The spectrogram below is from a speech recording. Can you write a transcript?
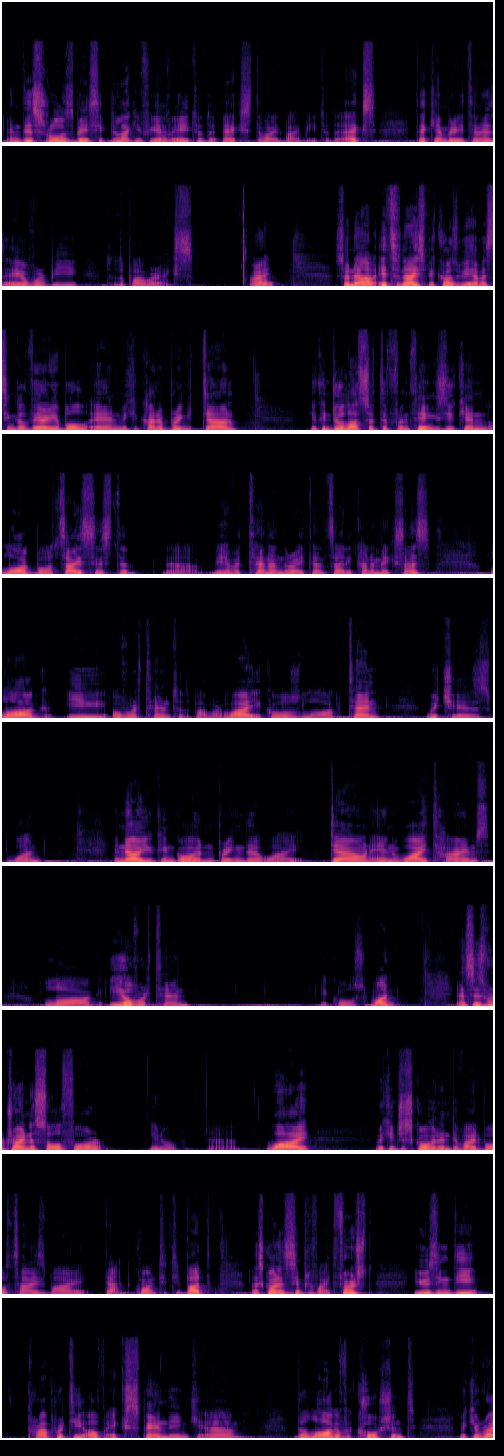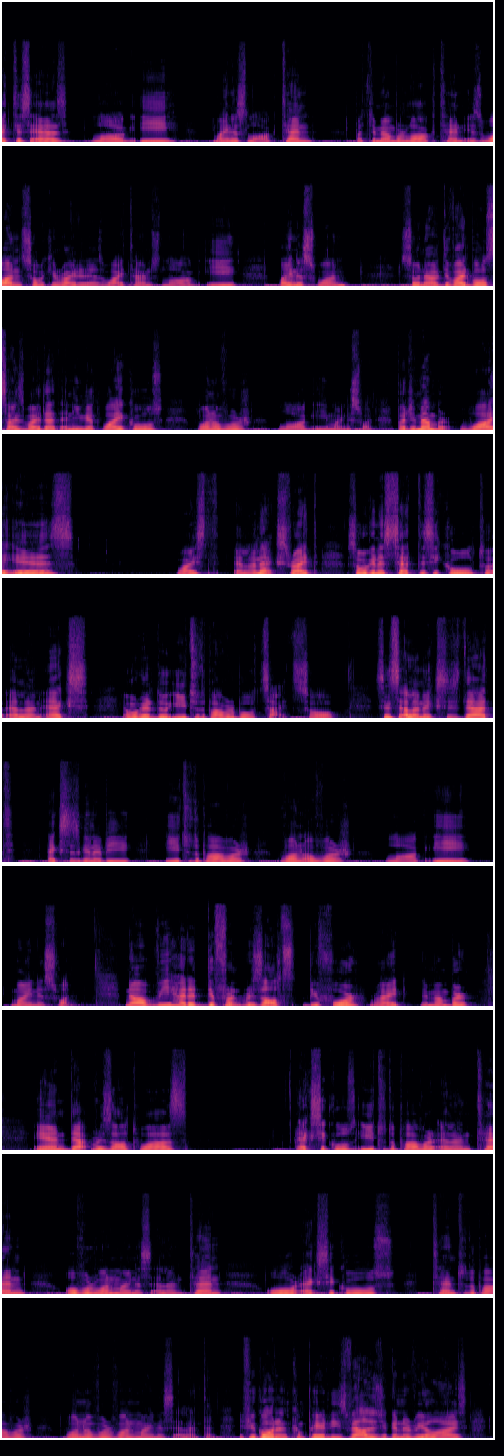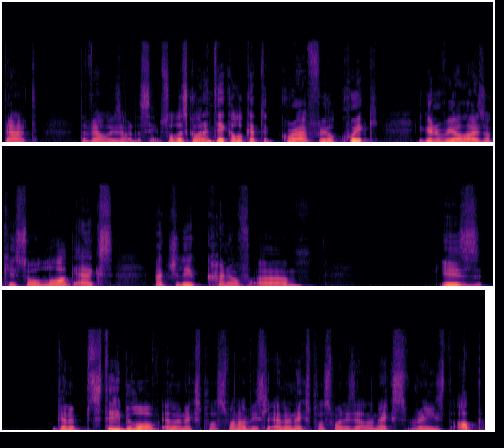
And this rule is basically like if you have a to the x divided by b to the x, that can be written as a over b to the power x. All right. So now it's nice because we have a single variable and we can kind of bring it down. You can do lots of different things. You can log both sides since the uh, we have a 10 on the right hand side. It kind of makes sense. Log e over 10 to the power y equals log 10, which is 1. And now you can go ahead and bring the y down and y times log e over 10 equals 1. And since we're trying to solve for, you know, uh, y, we can just go ahead and divide both sides by that quantity. But let's go ahead and simplify it. First, using the property of expanding um, the log of a quotient, we can write this as log e minus log 10. But remember, log 10 is 1, so we can write it as y times log e minus 1. So now divide both sides by that, and you get y equals 1 over log e minus 1. But remember, y is y is ln x, right? So we're going to set this equal to ln x, and we're going to do e to the power both sides. So since ln x is that, x is going to be e to the power 1 over log e minus 1. Now, we had a different results before, right? Remember? And that result was x equals e to the power ln 10 over 1 minus ln 10 or x equals 10 to the power 1 over 1 minus ln 10. If you go ahead and compare these values, you're going to realize that the values are the same. So let's go ahead and take a look at the graph real quick. You're going to realize, okay, so log x actually kind of um, is going to stay below ln x plus 1. Obviously, ln x plus 1 is ln x raised up.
